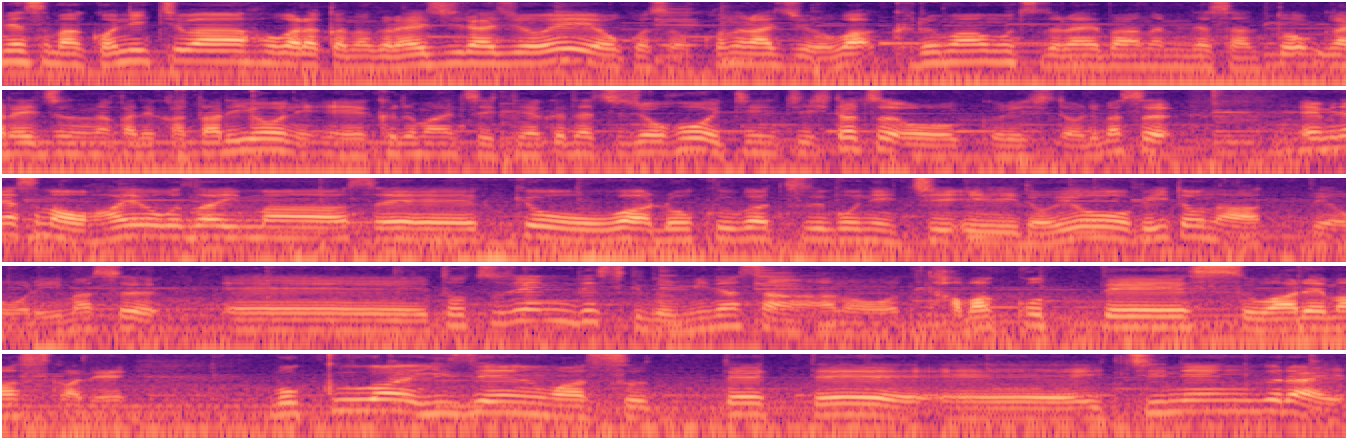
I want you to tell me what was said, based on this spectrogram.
皆様こんにちは。ほがらかのガレージラジオへようこそ。このラジオは車を持つドライバーの皆さんとガレージの中で語るように、えー、車について役立つ情報を一日一つお送りしております、えー、皆様おはようございます、えー、今日は6月5日土曜日となっております、え突然ですけど皆さんあのタバコって吸われますかね？僕は以前は吸ってて、え1年ぐらい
